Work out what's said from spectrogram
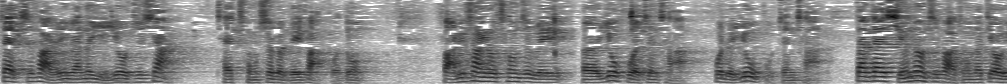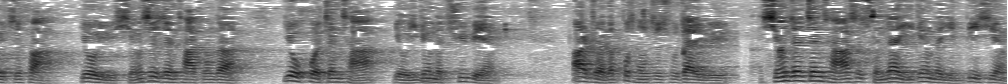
在执法人员的引诱之下，才从事了违法活动。法律上又称之为呃诱惑侦查或者诱捕侦查，但在行政执法中的钓鱼执法。又与刑事侦查中的诱惑侦查有一定的区别，二者的不同之处在于，刑侦侦查是存在一定的隐蔽性，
